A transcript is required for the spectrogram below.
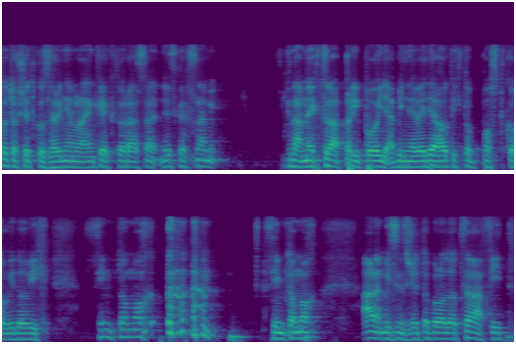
Toto všetko zhrňam Lenke, ktorá sa dneska s nami k nám nechcela pripojiť, aby nevedela o týchto postcovidových symptómoch, symptómoch, ale myslím si, že to bolo docela fit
